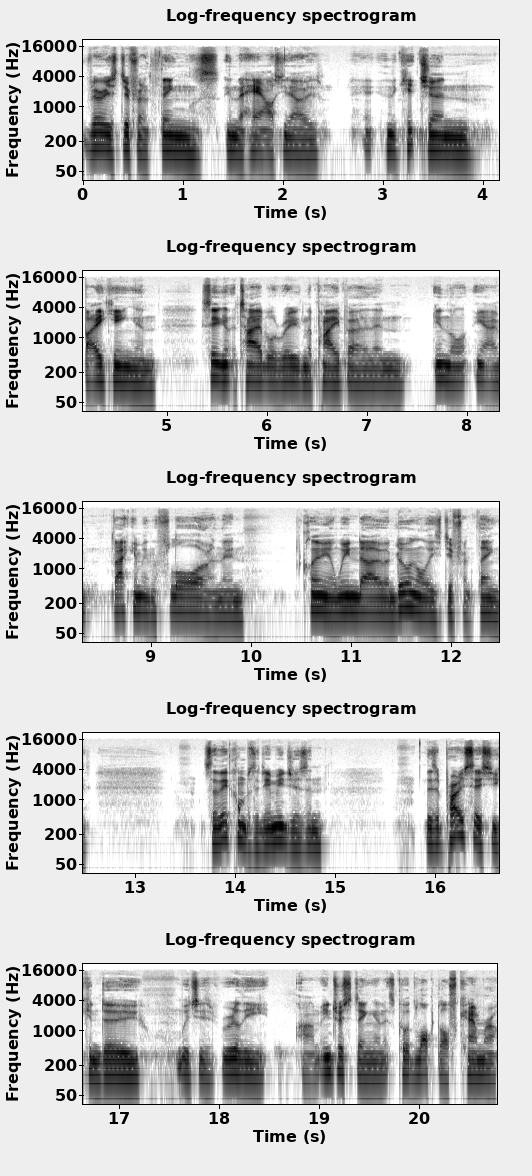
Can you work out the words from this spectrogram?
various different things in the house, you know, in the kitchen, baking and sitting at the table reading the paper, and then in the, you know, vacuuming the floor, and then cleaning a window and doing all these different things. So they're composite images, and there's a process you can do which is really um, interesting, and it's called locked off camera.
